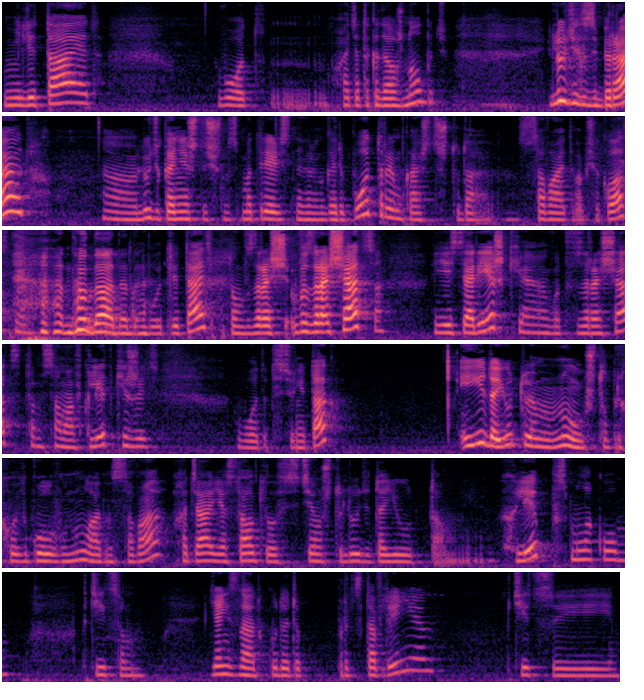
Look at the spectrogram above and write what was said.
не летает. Вот, хотя так и должно быть. Люди их забирают, а, Люди, конечно, еще насмотрелись, наверное, Гарри Поттера, им кажется, что да, сова это вообще классно. Ну да, да, да. Будет летать, потом возвращаться, есть орешки, вот возвращаться там сама в клетке жить. Вот, это все не так. И дают им, ну, что приходит в голову, ну ладно, сова. Хотя я сталкивалась с тем, что люди дают там хлеб с молоком птицам. Я не знаю, откуда это представление. Птицы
